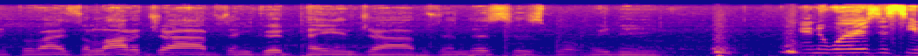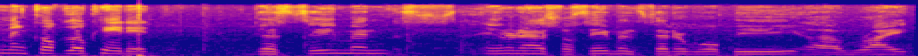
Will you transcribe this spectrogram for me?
It provides a lot of jobs and good paying jobs, and this is what we need. And where is the Seaman Cove located? The Seaman International Seaman Center will be uh, right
